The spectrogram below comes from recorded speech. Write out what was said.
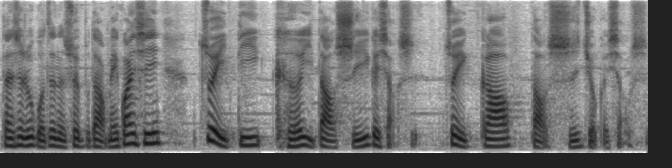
但是如果真的睡不到，没关系，最低可以到十一个小时。最高到十九个小时。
